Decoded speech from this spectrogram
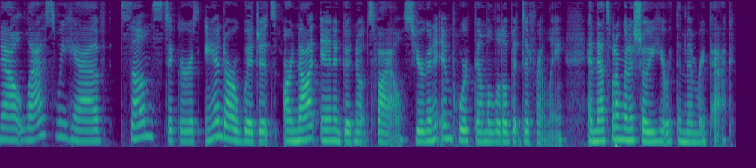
Now, last we have some stickers and our widgets are not in a GoodNotes file, so you're going to import them a little bit differently. And that's what I'm going to show you here with the memory pack.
